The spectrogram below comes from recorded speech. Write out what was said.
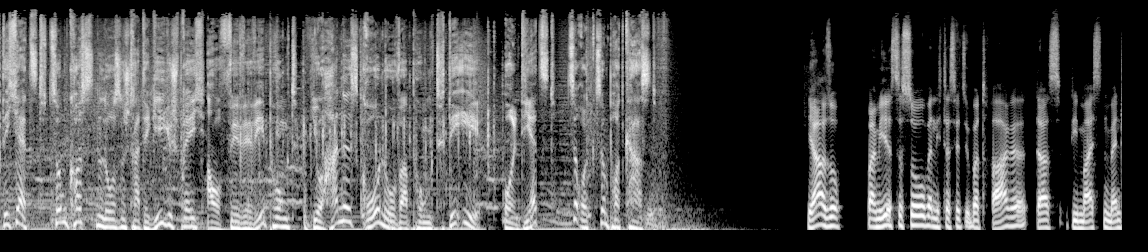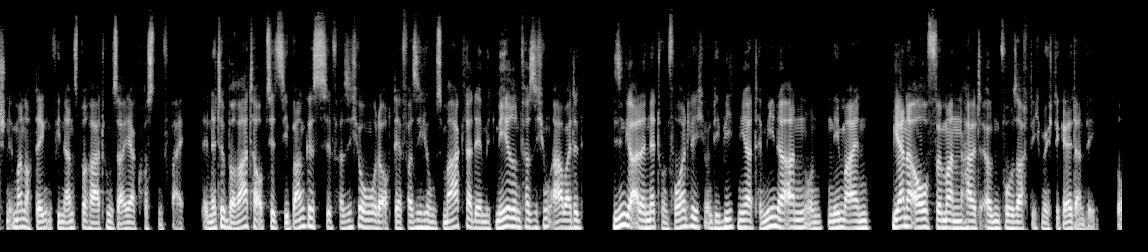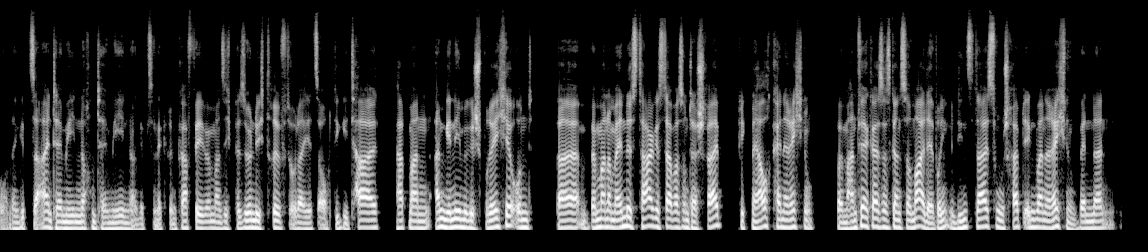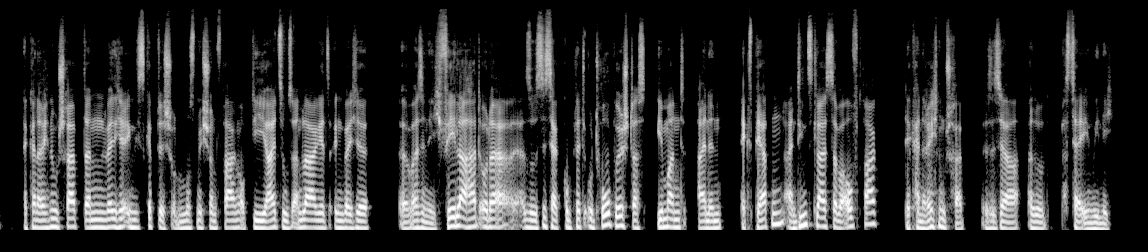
dich jetzt zum kostenlosen Strategiegespräch auf www.johannesgronova.de. Und jetzt zurück zum Podcast. Ja, also bei mir ist es so, wenn ich das jetzt übertrage, dass die meisten Menschen immer noch denken, Finanzberatung sei ja kostenfrei. Der nette Berater, ob es jetzt die Bank ist, die Versicherung oder auch der Versicherungsmakler, der mit mehreren Versicherungen arbeitet, die sind ja alle nett und freundlich und die bieten ja Termine an und nehmen einen gerne auf, wenn man halt irgendwo sagt, ich möchte Geld anlegen. So, und dann gibt es da einen Termin, noch einen Termin, dann gibt es einen leckeren Kaffee, wenn man sich persönlich trifft oder jetzt auch digital, hat man angenehme Gespräche und äh, wenn man am Ende des Tages da was unterschreibt, kriegt man ja auch keine Rechnung. Beim Handwerker ist das ganz normal, der bringt eine Dienstleistung und schreibt irgendwann eine Rechnung. Wenn dann er keine Rechnung schreibt, dann werde ich ja irgendwie skeptisch und muss mich schon fragen, ob die Heizungsanlage jetzt irgendwelche, äh, weiß ich nicht, Fehler hat oder, also es ist ja komplett utopisch, dass jemand einen Experten, einen Dienstleister beauftragt, der keine Rechnung schreibt. Das ist ja, also passt ja irgendwie nicht.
